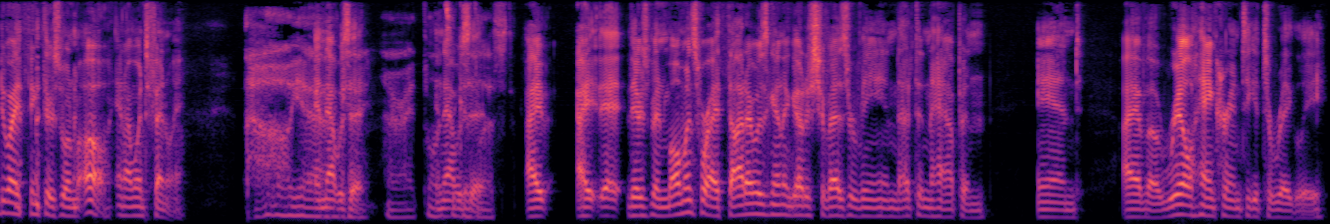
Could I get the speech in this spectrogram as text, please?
do I think there's one? Oh, and I went to Fenway. Oh yeah, And that was okay. it. All right, well, And that was it. List. I, I, eh, there's been moments where I thought I was going to go to Chavez Ravine. That didn't happen. And I have a real hankering to get to Wrigley.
